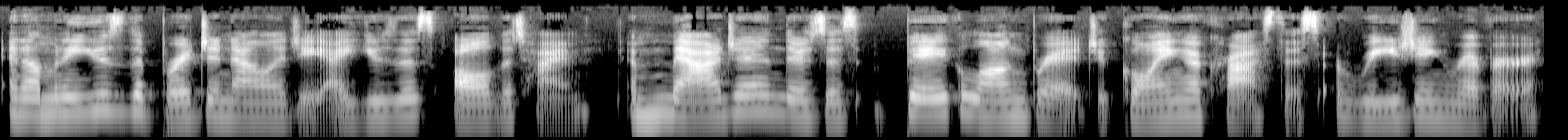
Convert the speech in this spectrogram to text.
And I'm going to use the bridge analogy. I use this all the time. Imagine there's this big long bridge going across this raging river,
